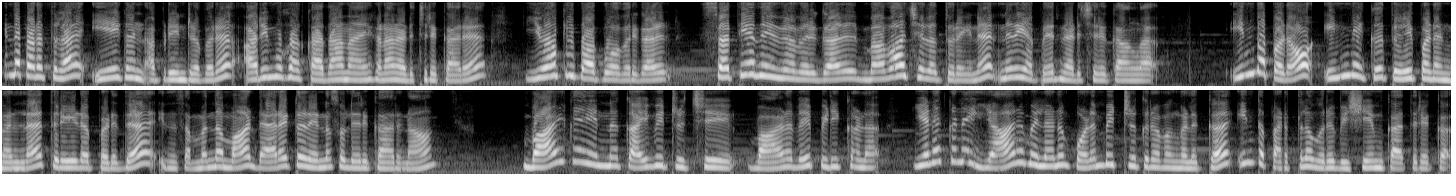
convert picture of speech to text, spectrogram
இந்த படத்துல ஏகன் அப்படின்றவர் அறிமுக கதாநாயகனா நடிச்சிருக்காரு. யோகி பாபு அவர்கள் சத்யதேவி அவர்கள் பவா செல்லத்துறைன்னு நிறைய பேர் நடிச்சிருக்காங்க. இந்த படம் இன்னைக்கு திரைப்படங்கள்ல திரையிடப்படுது. இது சம்பந்தமா டைரக்டர் என்ன சொல்லியிருக்காருன்னா வாழ்க்கை என்ன கைவிட்டுருச்சு? வாழவே பிடிக்கல. எனக்குன்னு யாரும் இல்லைன்னு புலம்பிட்டு இருக்கிறவங்களுக்கு இந்த படத்துல ஒரு விஷயம் காத்திருக்கு.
